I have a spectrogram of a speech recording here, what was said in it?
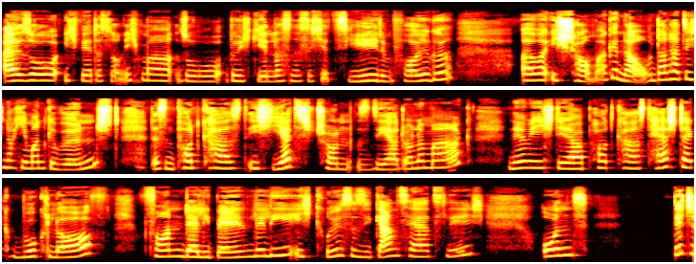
Also, ich werde das noch nicht mal so durchgehen lassen, dass ich jetzt jedem folge. Aber ich schau mal genau. Und dann hat sich noch jemand gewünscht, dessen Podcast ich jetzt schon sehr dolle mag. Nämlich der Podcast Hashtag Booklove von der Libellenlilly. Ich grüße sie ganz herzlich. Und bitte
